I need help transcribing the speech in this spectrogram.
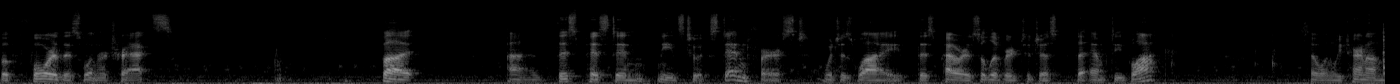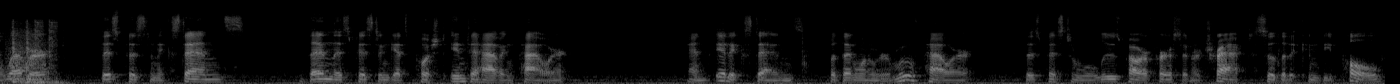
before this one retracts. But uh, this piston needs to extend first, which is why this power is delivered to just the empty block. So when we turn on the lever, this piston extends, then this piston gets pushed into having power, and it extends, but then when we remove power, this piston will lose power first and retract so that it can be pulled.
